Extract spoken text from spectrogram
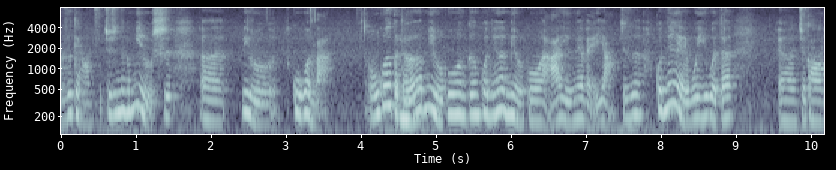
也是搿样子，就是那个泌乳师，呃，泌乳顾问吧。我觉着搿搭个泌乳顾问跟国内个泌乳顾问也有眼勿一样，就是国内个闲话，伊会得，嗯，就讲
